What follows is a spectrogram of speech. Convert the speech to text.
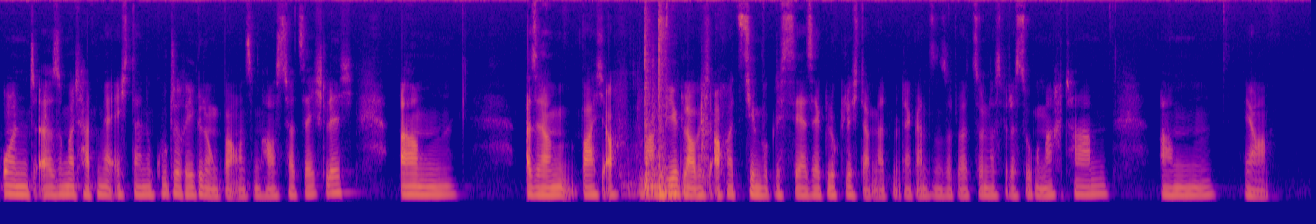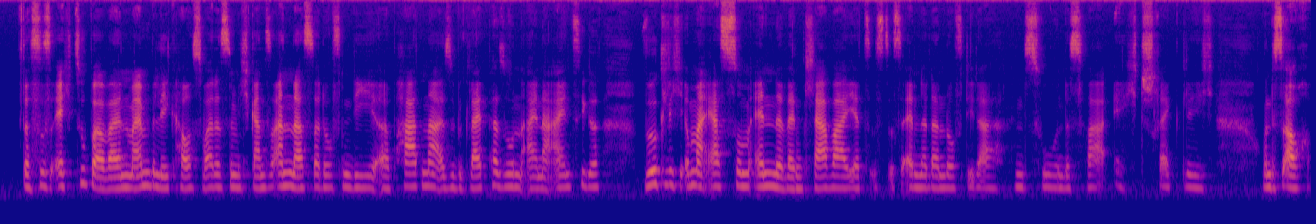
Und äh, somit hatten wir echt eine gute Regelung bei uns im Haus tatsächlich. Ähm, also dann war ich auch, waren wir, glaube ich, auch als Team wirklich sehr, sehr glücklich damit, mit der ganzen Situation, dass wir das so gemacht haben. Ähm, ja. Das ist echt super, weil in meinem Beleghaus war das nämlich ganz anders. Da durften die äh, Partner, also Begleitpersonen, eine einzige, wirklich immer erst zum Ende. Wenn klar war, jetzt ist das Ende, dann durfte die da hinzu. Und das war echt schrecklich. Und es ist auch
